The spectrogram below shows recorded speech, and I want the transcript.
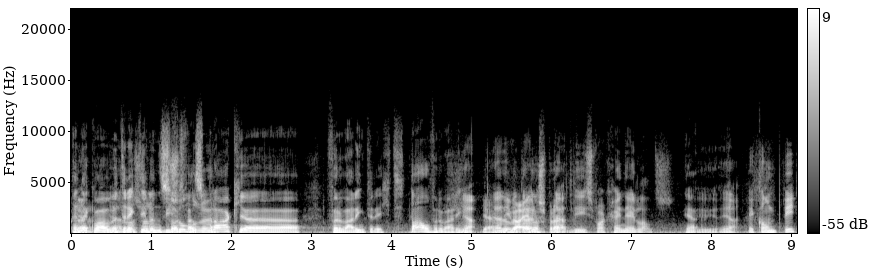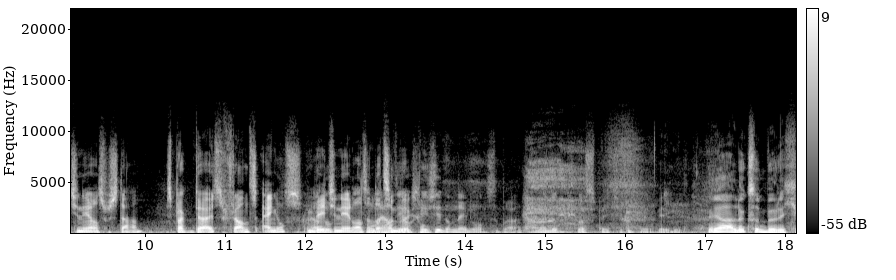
ja. en dan kwamen we Ja, was in een een soort van bijzondere- spraakverwarring terecht. Taalverwarring. Ja, Ja, die daar- Engels praten. Ja, die sprak geen Nederlands. Ja. Die- ja. Ik kon een beetje Nederlands verstaan. Sprak Duits, Frans, Engels, een Ja, beetje Nederlands en Volgens mij had hij ook geen zin om Nederlands te praten. Maar dat was een beetje, weet- weet ik niet. Ja, Luxemburg.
